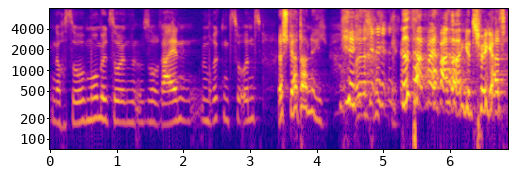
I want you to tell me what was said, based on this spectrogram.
noch so, murmelt so, in, so rein im Rücken zu uns, das stört doch nicht. das hat mein Vater dann getriggert.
